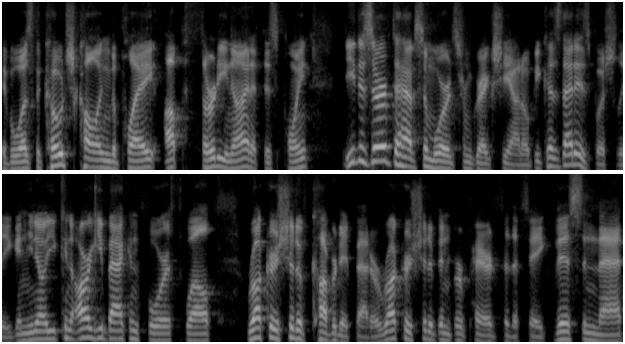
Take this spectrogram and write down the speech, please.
if it was the coach calling the play up 39 at this point, you deserve to have some words from Greg Schiano because that is Bush League. And, you know, you can argue back and forth. Well, Rutgers should have covered it better. Rutgers should have been prepared for the fake, this and that.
